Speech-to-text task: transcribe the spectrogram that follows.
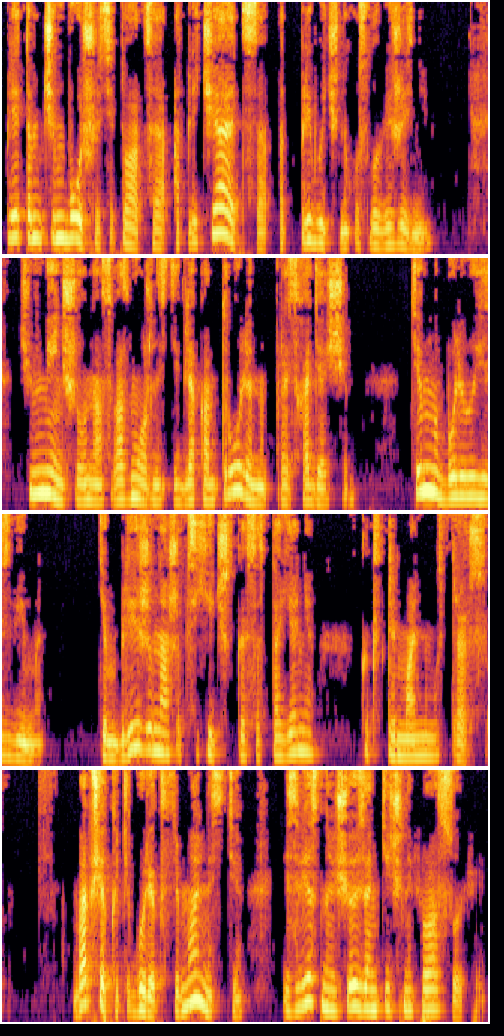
При этом чем больше ситуация отличается от привычных условий жизни, чем меньше у нас возможностей для контроля над происходящим, тем мы более уязвимы, тем ближе наше психическое состояние к экстремальному стрессу. Вообще категория экстремальности известна еще из античной философии.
